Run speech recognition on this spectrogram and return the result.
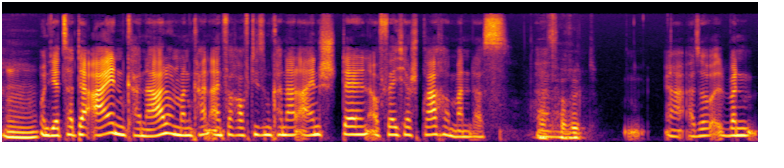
Mhm. Und jetzt hat er einen Kanal und man kann einfach auf diesem Kanal einstellen, auf welcher Sprache man das. Ja, ähm, verrückt. Ja, also man,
